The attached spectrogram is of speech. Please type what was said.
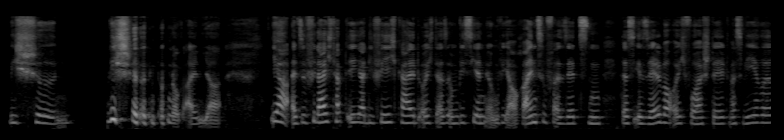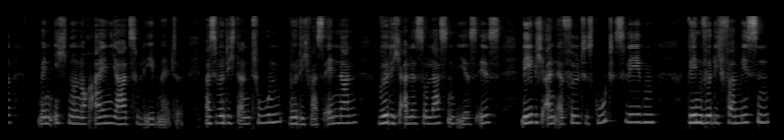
wie schön, wie schön, und noch ein Jahr. Ja, also vielleicht habt ihr ja die Fähigkeit, euch da so ein bisschen irgendwie auch reinzuversetzen, dass ihr selber euch vorstellt, was wäre, wenn ich nur noch ein Jahr zu leben hätte. Was würde ich dann tun? Würde ich was ändern? Würde ich alles so lassen, wie es ist? Lebe ich ein erfülltes, gutes Leben? Wen würde ich vermissen?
